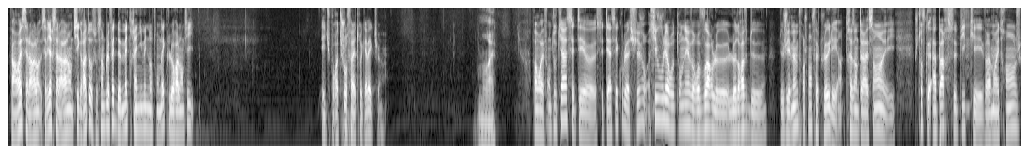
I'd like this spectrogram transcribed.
Enfin, en vrai, ça, la ça veut dire que ça la ralentit gratos. Le simple fait de mettre Reanimate dans ton deck le ralentit. Et tu pourras toujours faire les trucs avec, tu vois. Ouais. Enfin bref, en tout cas, c'était euh, c'était assez cool à suivre. Si vous voulez retourner revoir le, le draft de, de GMM, franchement, faites-le, il est très intéressant. Et je trouve qu'à part ce pic qui est vraiment étrange,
